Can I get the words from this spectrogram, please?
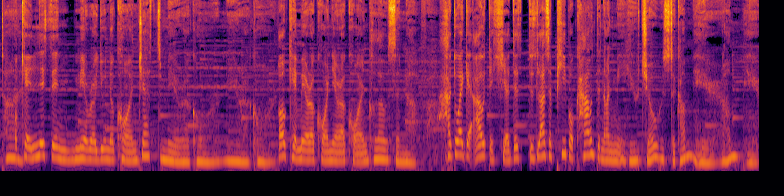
Time. Okay, listen, Mirror Unicorn. Just Miracorn, Miracorn. Okay, Miracorn, Miracorn. Close enough. How do I get out of here? There's, there's lots of people counting on me. You chose to come here. I'm here.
